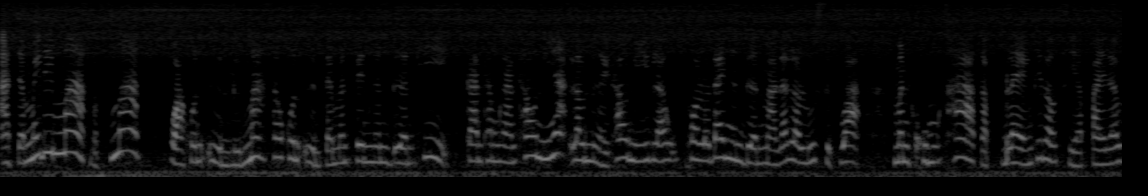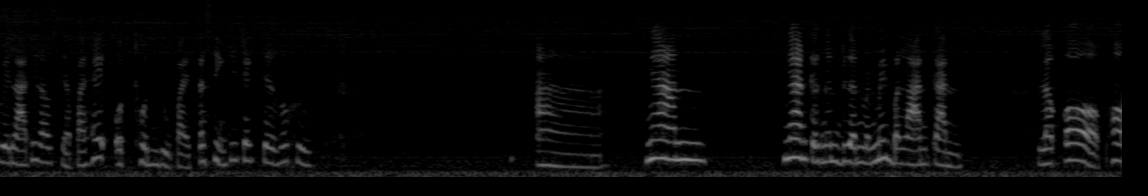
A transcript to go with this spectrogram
อาจจะไม่ได้มากแบบมากกว่าคนอื่น หรือมากเท่าคนอื่น แต่มันเป็นเงินเดือนที่การทำงานเท่านี้เราเหนื่อยเท่านี้แล้วพอเราได้เงินเดือนมาแล้วเรารู้สึกว่ามันคุ้มค่ากับแรงที่เราเสียไปแล้วเวลาที่เราเสียไปให้อดทนอยู่ไป แต่สิ่งที่แจ็คเจอก็คือางานงานกับเงินเดือนมันไม่บาลานซ์กัน แล้วก็พอ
